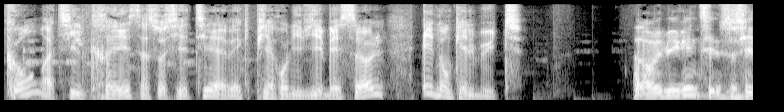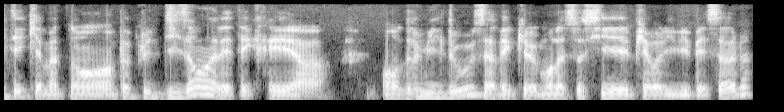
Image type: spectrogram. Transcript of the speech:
quand a-t-il créé sa société avec Pierre-Olivier Bessol et dans quel but? Alors UB Green, c'est une société qui a maintenant un peu plus de 10 ans. Elle a été créée à en 2012 avec euh, mon associé Pierre-Olivier Bessol.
